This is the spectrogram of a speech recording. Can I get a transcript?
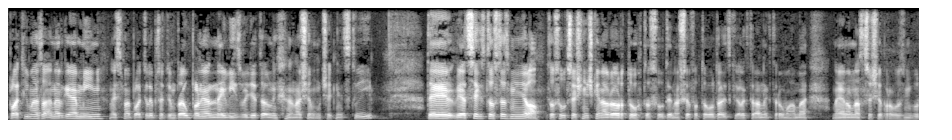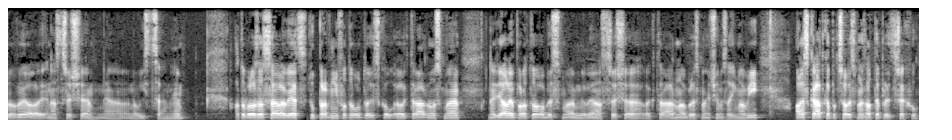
platíme za energie míň, než jsme platili předtím. To je úplně nejvíc viditelný na našem účetnictví. Ty věci, co jste zmínila, to jsou třešničky na dortu, to jsou ty naše fotovoltaické elektrárny, kterou máme nejenom na střeše provozní budovy, ale i na střeše eh, nové scény. A to byla zase ale věc, tu první fotovoltaickou elektrárnu jsme nedělali proto, aby jsme měli na střeše elektrárnu a byli jsme něčím zajímaví, ale zkrátka potřebovali jsme zateplit střechu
